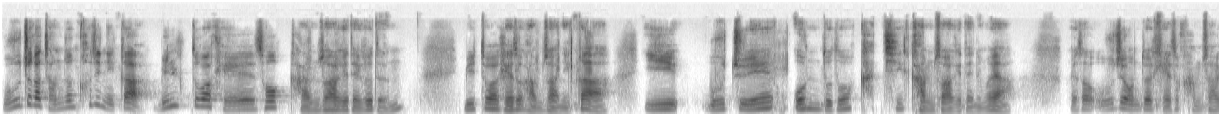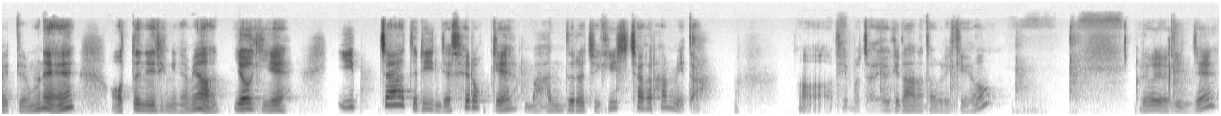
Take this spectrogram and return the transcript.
우주가 점점 커지니까 밀도가 계속 감소하게 되거든. 밀도가 계속 감소하니까 이 우주의 온도도 같이 감소하게 되는 거야. 그래서 우주 온도가 계속 감소하기 때문에 어떤 일이 생기냐면 여기에 입자들이 이제 새롭게 만들어지기 시작을 합니다. 어, 어디 보자. 여기다 하나 더 그릴게요. 그리고 여기 이제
